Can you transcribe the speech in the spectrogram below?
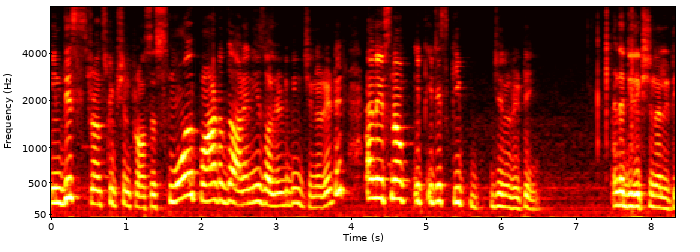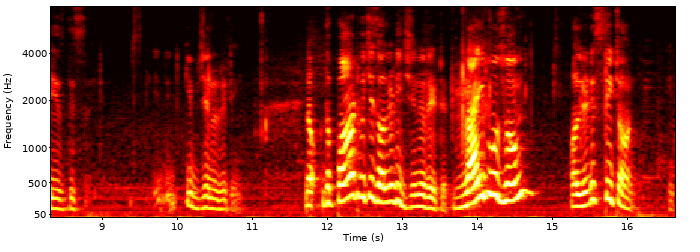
in this transcription process small part of the RNA is already being generated and it's now it, it is keep generating. And the directionality is this side. It, it keeps generating. Now the part which is already generated ribosome already sit on it.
